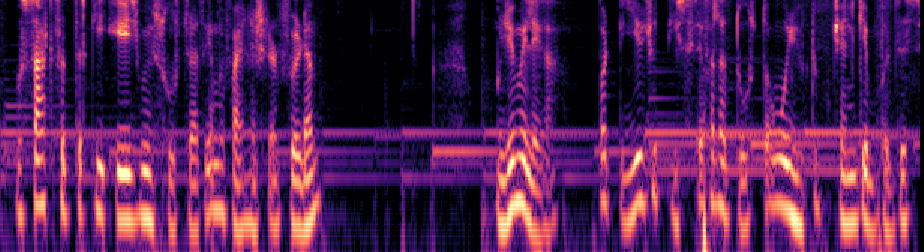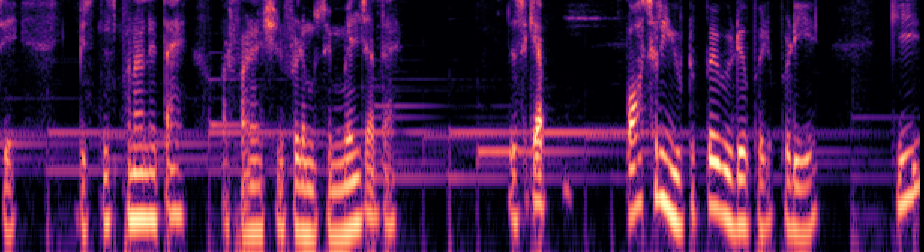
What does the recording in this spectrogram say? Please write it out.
वो साठ सत्तर की एज में सोच रहा था कि मैं फाइनेंशियल फ्रीडम मुझे मिलेगा। बट ये जो तीसरे वाला दोस्त था, वो यूट्यूब चैनल की वजह से बिज़नेस बना लेता है और फाइनेंशियल फ्रीडम उसे मिल जाता है। जैसे कि आप बहुत सारे यूट्यूब पे वीडियो पढ़िए कि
